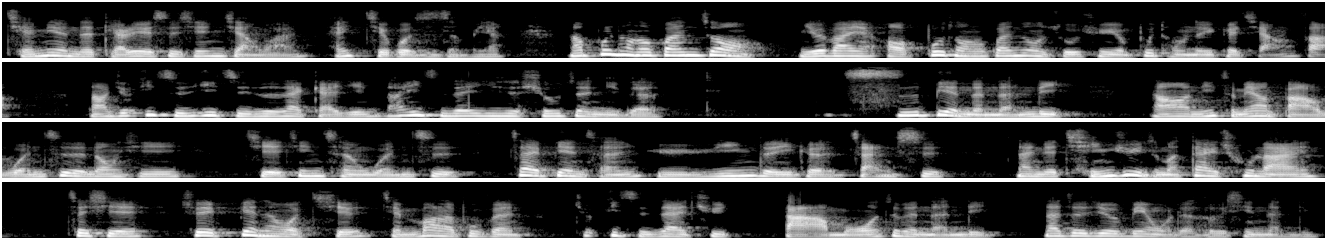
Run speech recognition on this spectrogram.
前面的条列式先讲完，哎，结果是怎么样？然后不同的观众，你会发现哦，不同的观众族群有不同的一个讲法，然后就一直一直都在改进，然后一直在一直修正你的思辨的能力，然后你怎么样把文字的东西结晶成文字，再变成语音的一个展示？那你的情绪怎么带出来？这些，所以变成我简简报的部分，就一直在去打磨这个能力，那这就变我的核心能力。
